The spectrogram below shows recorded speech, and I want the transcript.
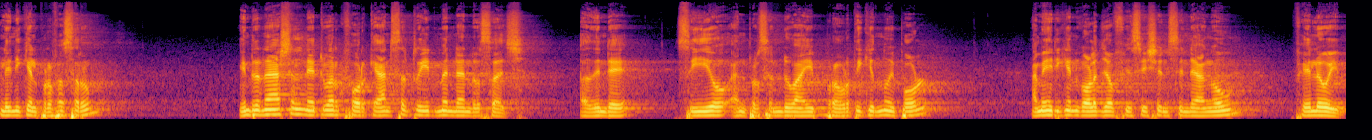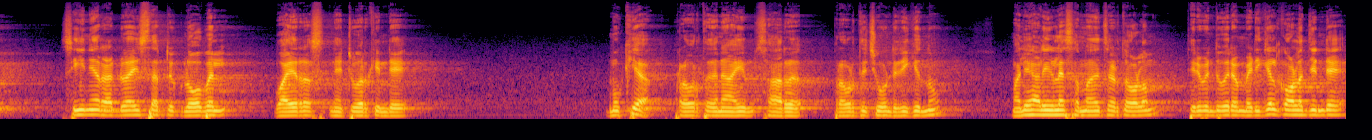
ക്ലിനിക്കൽ പ്രൊഫസറും international network for cancer treatment and research അതിന്റെ സിഇഒ ആൻഡ് പ്രസിഡന്റുമായി പ്രവർത്തിക്കുന്നു ഇപ്പോൾ. അമേരിക്കൻ കോളേജ് ഓഫ് ഫിസിഷ്യൻസിന്റെ അംഗവും ഫെലോയും senior advisor to global virus നെറ്റ്വർക്കിന്റെ മുഖ്യ പ്രവർത്തകനായും സാറ് പ്രവർത്തിച്ചുകൊണ്ടിരിക്കുന്നു. മലയാളികളെ സംബന്ധിച്ചിടത്തോളം തിരുവനന്തപുരം മെഡിക്കൽ കോളേജിന്റെ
